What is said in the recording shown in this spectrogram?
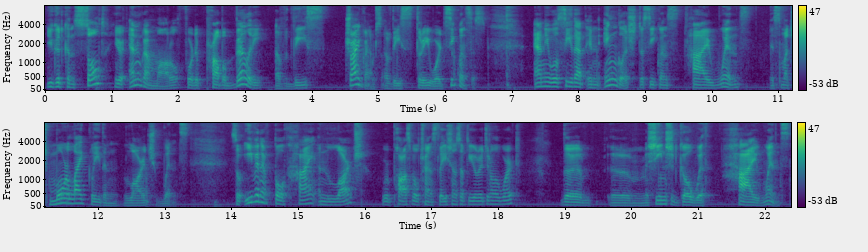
You could consult your n-gram model for the probability of these trigrams, of these three word sequences. And you will see that in English, the sequence high winds is much more likely than large winds. So even if both high and large were possible translations of the original word, the uh, machine should go with high winds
